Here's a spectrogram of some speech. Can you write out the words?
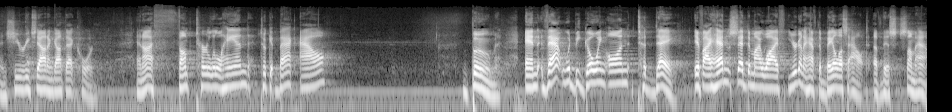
And she reached out and got that cord. And I thumped her little hand, took it back, ow. Boom. And that would be going on today if I hadn't said to my wife, You're going to have to bail us out of this somehow.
